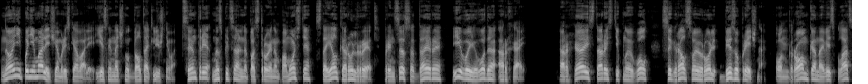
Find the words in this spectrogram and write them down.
Но они понимали, чем рисковали, если начнут болтать лишнего. В центре, на специально построенном помосте, стоял король Ред, принцесса Дайре и воевода Архай. Архай, старый степной волк, сыграл свою роль безупречно. Он громко на весь плац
